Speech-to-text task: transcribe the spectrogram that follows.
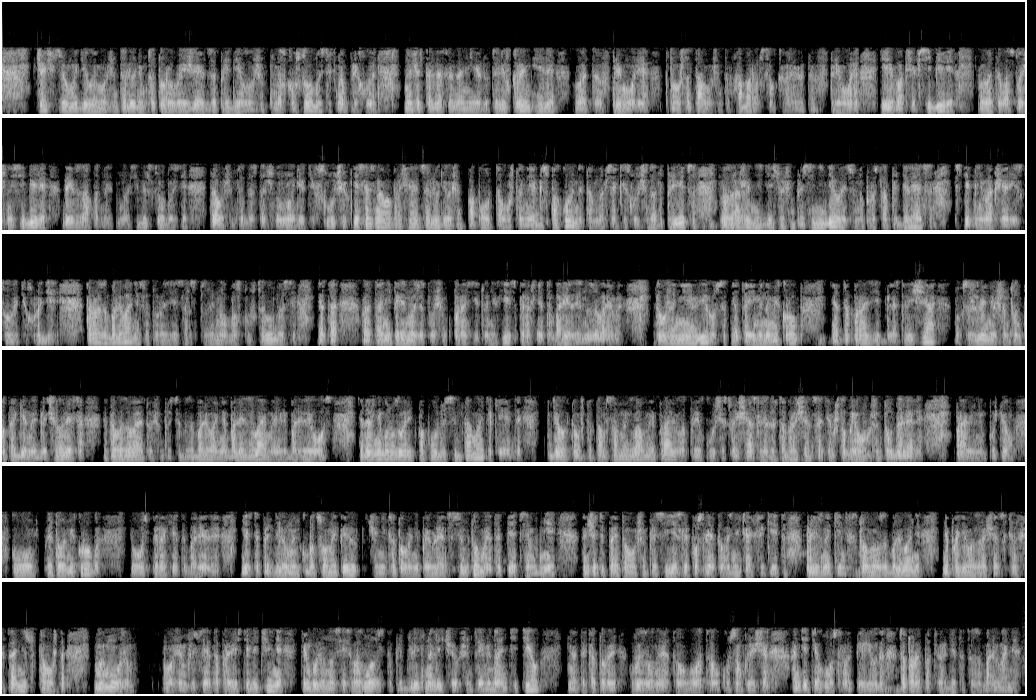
Чаще всего мы делаем, в общем-то, людям, которые выезжают за пределы, в общем-то, Московской области к нам приходят. Значит, тогда, когда они едут или в Крым, или в, это, в Приморье. Потому что там, в общем-то, в Хабаровском крае, это в Приморье, и вообще в Сибири, в это, Восточной Сибири, да и в Западной, в Новосибирской области, там, в общем-то, достаточно много этих случаев. Если к нам обращаются люди, в общем по поводу того, что они обеспокоены, там, на всякий случай надо привиться, возражений здесь, в общем, прессе не делается, но просто определяется степень вообще риска у этих людей. Второе заболевание, которое здесь распространено в Московской области, это, это они переносят, в общем, паразит у них есть, спирохета боррелия называемый. Это уже не вирус, это именно микроб, это паразит для клеща, но, к сожалению, в общем-то, он патогенный для человека. Это вызывает, в общем, заболевание болезнь Лайма или боррелиоз. Я даже не буду говорить по поводу симптоматики этой. Дело в том, что там самые главные правила при укусе клеща следует обращаться тем, чтобы его, в общем-то, удаляли правильным путем. У этого микроба, его спирохеты боррелия, есть определенный инкубационный период, в течение которого не появляются симптомы, это 5-7 дней. Значит, и поэтому, в общем, если после этого возникают какие-то признаки инфекционного заболевания, необходимо возвращаться к инфекционисту, потому что мы можем в общем, если это провести лечение, тем более у нас есть возможность определить наличие, в общем-то, именно антител, это, которые вызваны это, вот, укусом клеща, антител острого периода, который подтвердит это заболевание.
